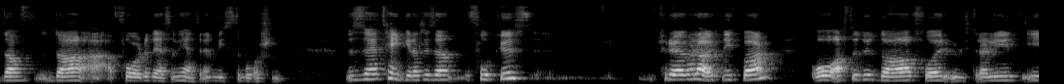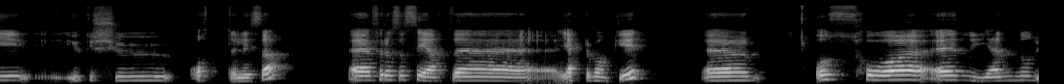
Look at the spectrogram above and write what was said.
da, da, får du det som heter en mist abortion. Så jeg tenker at liksom, fokus Prøv å lage et nytt barn. Og at du da får ultralyd i uke sju-åtte, liksom. Eh, for å se at eh, hjertet banker. Eh, og så ny igjen noen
